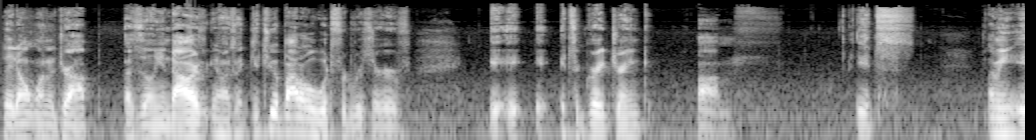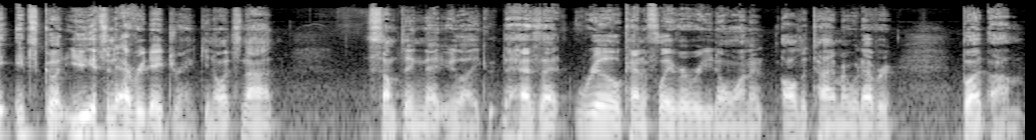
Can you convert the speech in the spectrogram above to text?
They don't want to drop a zillion dollars. You know, I was like, get you a bottle of Woodford Reserve. It, it, it's a great drink. Um, it's, I mean, it, it's good. You, it's an everyday drink. You know, it's not something that you're like that has that real kind of flavor where you don't want it all the time or whatever. But um,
